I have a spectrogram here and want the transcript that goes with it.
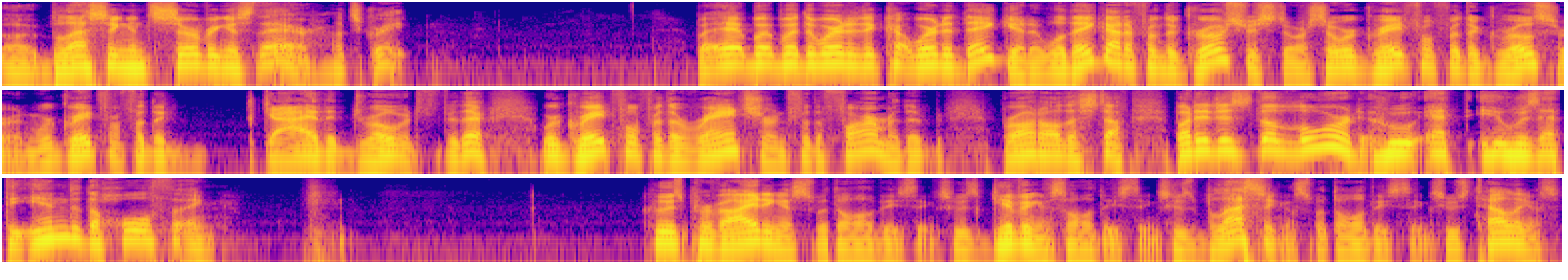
uh, blessing and serving us there. That's great. But, eh, but but where did it where did they get it? Well, they got it from the grocery store. So we're grateful for the grocer and we're grateful for the guy that drove it for there. We're grateful for the rancher and for the farmer that brought all this stuff. But it is the Lord who at who is at the end of the whole thing who's providing us with all these things, who's giving us all these things, who's blessing us with all these things, who's telling us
